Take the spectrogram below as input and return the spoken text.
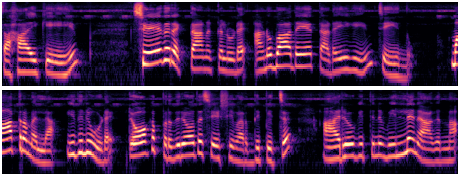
സഹായിക്കുകയും ശ്വേതരക്താണുക്കളുടെ അണുബാധയെ തടയുകയും ചെയ്യുന്നു. മാത്രമല്ല ഇതിലൂടെ രോഗപ്രതിരോധ ശേഷി വർദ്ധിപ്പിച്ച് ആരോഗ്യത്തിന് വില്ലനാകുന്ന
